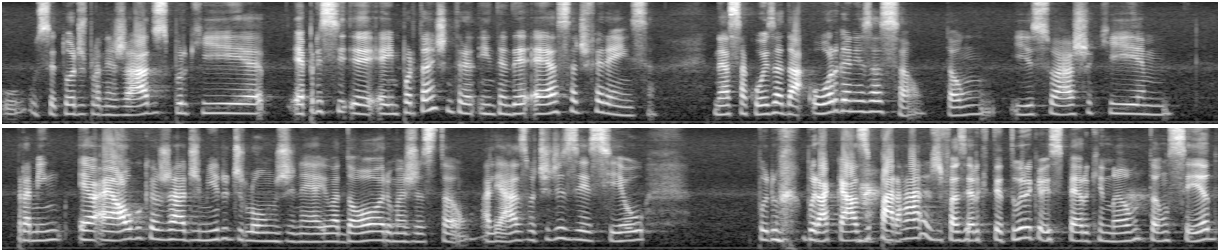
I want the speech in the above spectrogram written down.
o, o setor de planejados, porque é, é, é importante entender essa diferença nessa coisa da organização. Então, isso acho que para mim é, é, algo que eu já admiro de longe, né? Eu adoro uma gestão. Aliás, vou te dizer, se eu por, por acaso parar de fazer arquitetura, que eu espero que não tão cedo,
